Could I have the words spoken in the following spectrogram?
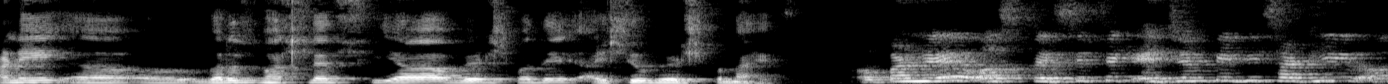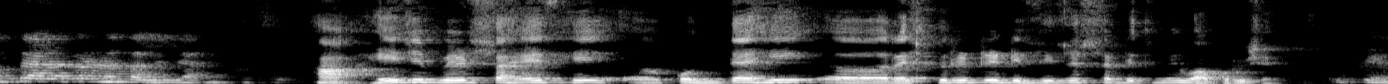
आणि गरज भासल्यास या बेड्समध्ये आय सी यू बेड्स पण आहेत. पण हे specific H M P V साठी तयार करण्यात आलेले आहेत हां हे जे बेड्स आहेत हे कोणत्याही रेस्पिरेटरी डिझिजेससाठी तुम्ही वापरू शकता. ओके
